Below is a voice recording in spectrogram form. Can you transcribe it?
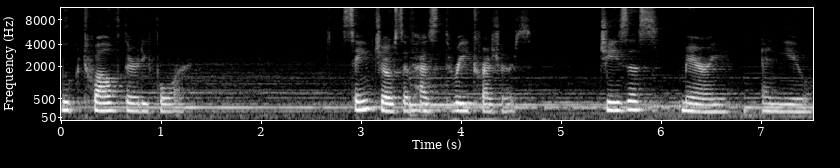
Luke 12:34. Saint Joseph has 3 treasures: Jesus, Mary, and you.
